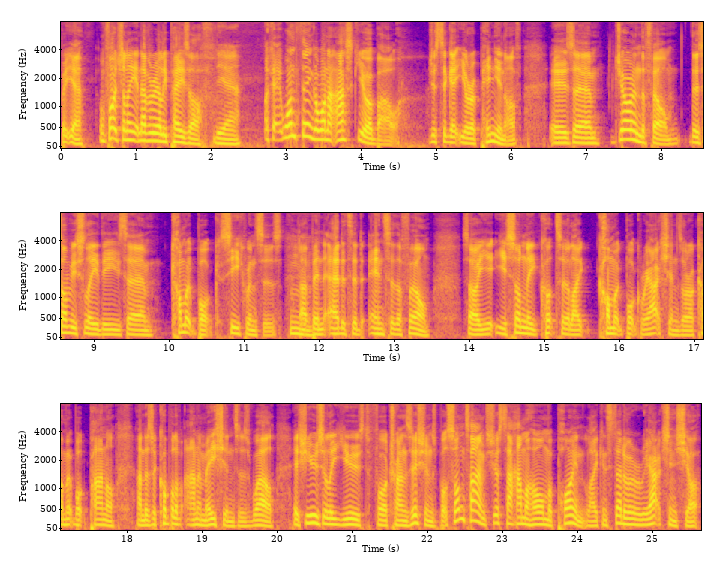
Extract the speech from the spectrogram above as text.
But yeah, unfortunately, it never really pays off. Yeah, Okay, one thing I want to ask you about, just to get your opinion of, is um, during the film, there's obviously these um, comic book sequences that have been edited into the film. So you, you suddenly cut to like comic book reactions or a comic book panel, and there's a couple of animations as well. It's usually used for transitions, but sometimes just to hammer home a point, like instead of a reaction shot,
